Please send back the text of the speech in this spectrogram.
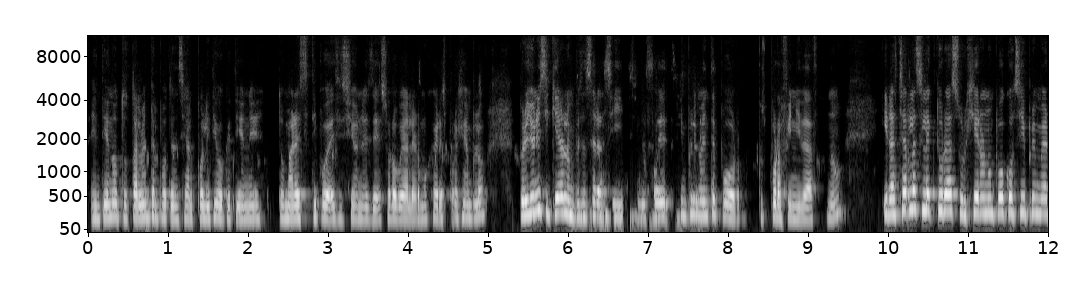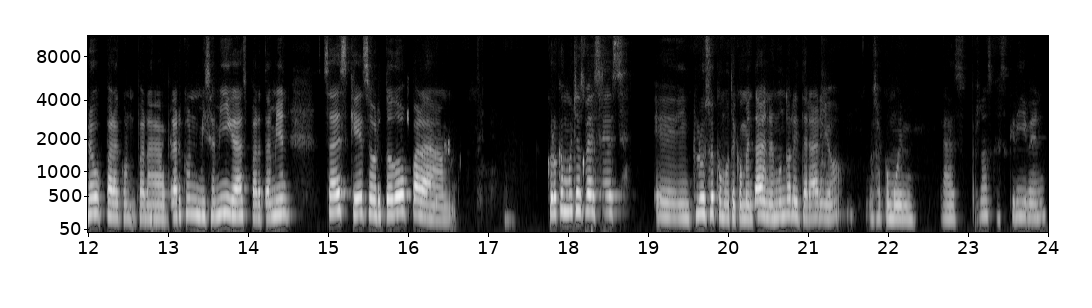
entiendo totalmente el potencial político que tiene tomar este tipo de decisiones de solo voy a leer mujeres, por ejemplo, pero yo ni siquiera lo empecé a hacer así, sino fue simplemente por, pues, por afinidad, ¿no? Y las charlas y lecturas surgieron un poco, sí, primero para, para hablar con mis amigas, para también, ¿sabes qué? Sobre todo para, creo que muchas veces eh, incluso como te comentaba, en el mundo literario, o sea, como en las personas que escriben,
